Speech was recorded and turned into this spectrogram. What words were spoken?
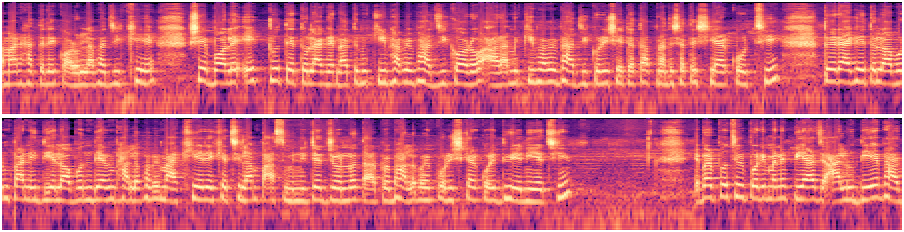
আমার হাতের এই করলা ভাজি খেয়ে সে বলে, একটু তেতো লাগে না। তুমি কীভাবে ভাজি করো? আর আমি কীভাবে ভাজি করি? সেটা তো আপনাদের সাথে শেয়ার করছি। তো এর আগে তো লবণ পানি দিয়ে লবণ দিয়ে আমি ভালোভাবে মাখিয়ে রেখেছিলাম পাঁচ মিনিটের জন্য তারপর ভালোভাবে পরিষ্কার করে ধুয়ে নিয়েছি। এবার প্রচুর পরিমাণে পেঁয়াজ, আলু দিয়ে ভাজ,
